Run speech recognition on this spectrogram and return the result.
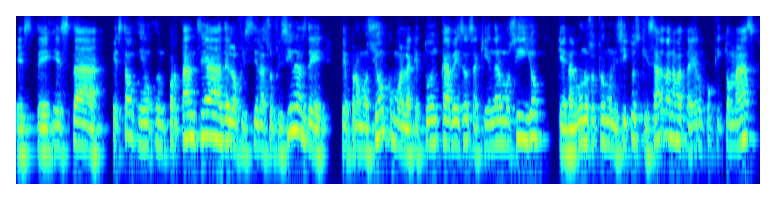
este, esta, esta importancia de, las oficinas de, promoción como la que tú encabezas aquí en Hermosillo, que en algunos otros municipios quizás van a batallar un poquito más,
